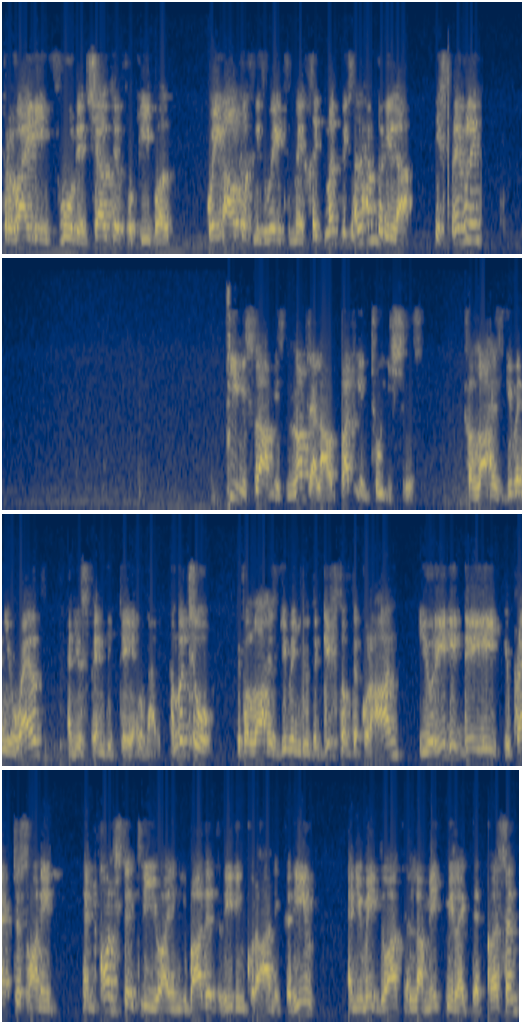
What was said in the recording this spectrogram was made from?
providing food and shelter for people, going out of his way to make khidmat, which alhamdulillah is prevalent in Islam is not allowed but in two issues. If Allah has given you wealth and you spend it day and night. Number two, if Allah has given you the gift of the Quran, you read it daily, you practice on it, and constantly you are in ibadat, reading Quran Kareem, and you make dua, Allah make me like that person.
